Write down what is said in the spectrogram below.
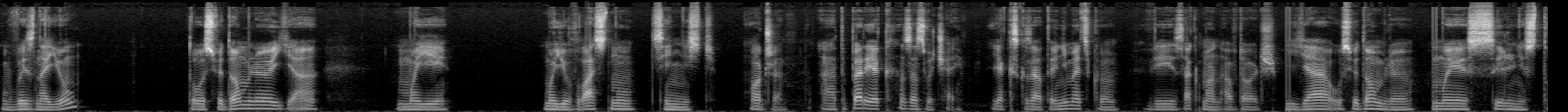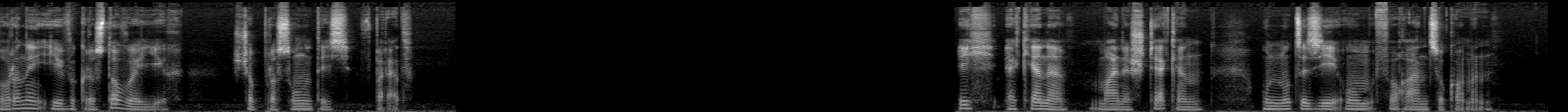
визнаю, то усвідомлюю я мої, мою власну цінність. Отже, а тепер як зазвичай, як сказати німецькою, wie sagt man auf Deutsch? Я усвідомлюю мої сильні сторони і використовую їх, щоб просунутись вперед. Ich erkenne meine Stärken und nutze sie, um voranzukommen.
